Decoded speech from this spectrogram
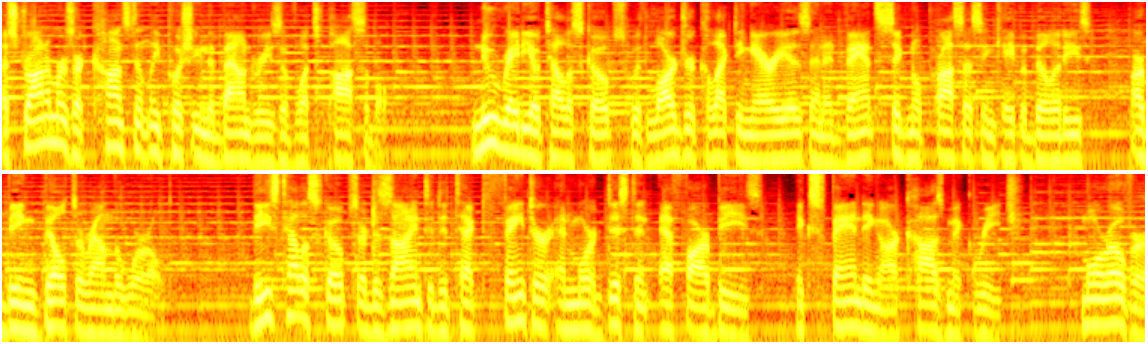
Astronomers are constantly pushing the boundaries of what's possible. New radio telescopes with larger collecting areas and advanced signal processing capabilities are being built around the world. These telescopes are designed to detect fainter and more distant FRBs, expanding our cosmic reach. Moreover,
